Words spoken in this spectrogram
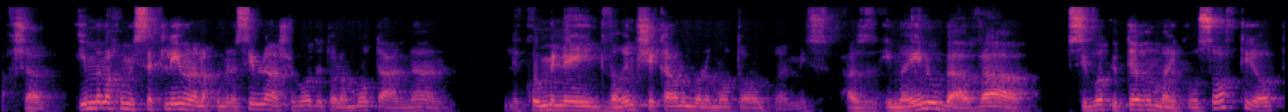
עכשיו, אם אנחנו מסתכלים, אנחנו מנסים להשוות את עולמות הענן לכל מיני דברים שהכרנו בעולמות ה-on premise, אז אם היינו בעבר בסביבות יותר מייקרוסופטיות,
